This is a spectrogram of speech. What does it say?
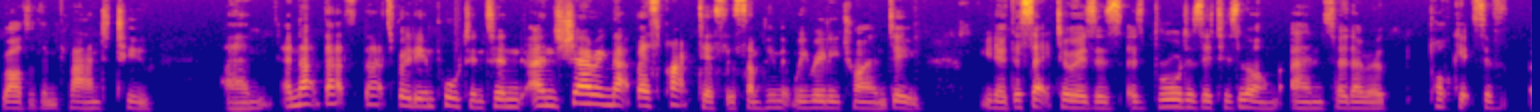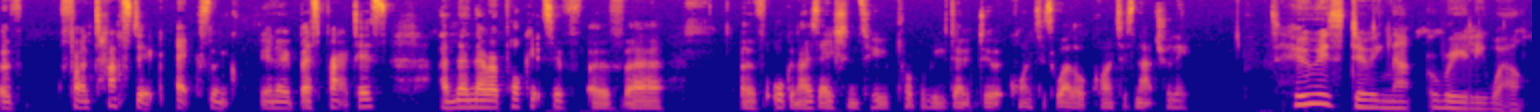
rather than planned to. Um, and that that's that's really important. And and sharing that best practice is something that we really try and do. You know, the sector is as, as broad as it is long, and so there are pockets of, of fantastic, excellent, you know, best practice, and then there are pockets of of, uh, of organisations who probably don't do it quite as well or quite as naturally. Who is doing that really well?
